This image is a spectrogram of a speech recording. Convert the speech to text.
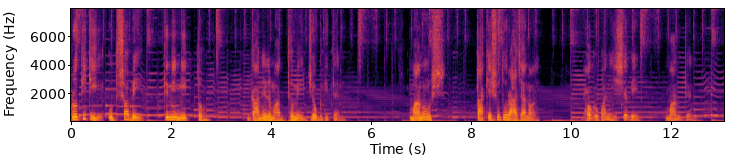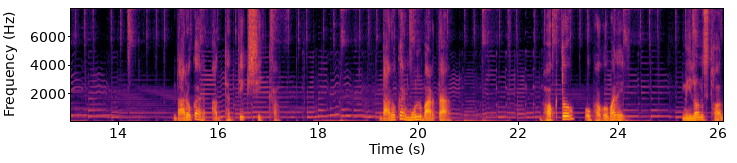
প্রতিটি উৎসবে তিনি নৃত্য গানের মাধ্যমে যোগ দিতেন। মানুষ তাকে শুধু রাজা নয়, ভগবান হিসেবে মানতেন। দ্বারকার আধ্যাত্মিক শিক্ষা দ্বারকার মূল বার্তা ভক্ত ও ভগবানের মিলনস্থল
